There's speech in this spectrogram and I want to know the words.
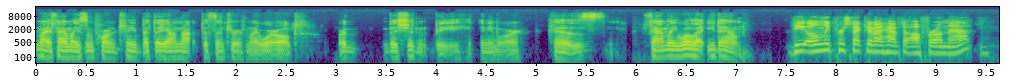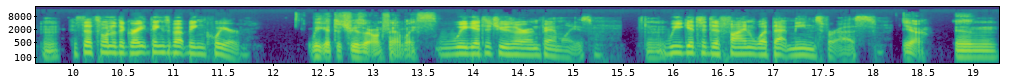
my family is important to me, but they are not the center of my world, or they shouldn't be anymore because family will let you down the only perspective I have to offer on that mm. is that's one of the great things about being queer. We get to choose our own families. We get to choose our own families. Mm. We get to define what that means for us. Yeah. And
